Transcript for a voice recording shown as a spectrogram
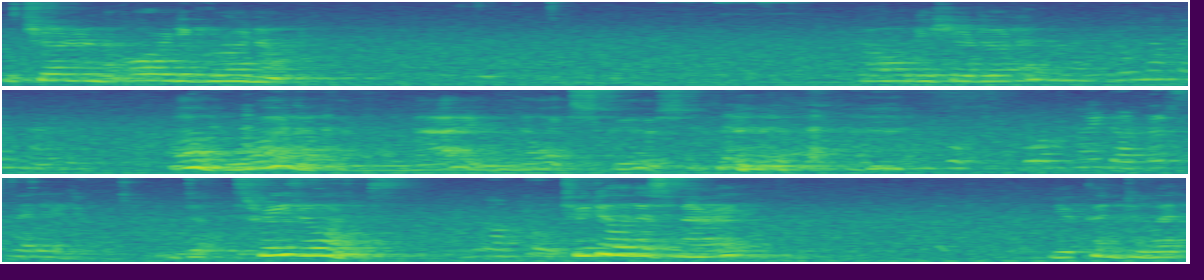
The children are already grown up. How old is your daughter? Grown up and married. Oh, grown up and married, no excuse. Both both my daughters married. Three daughters. No, two. Two daughters married. You can do it.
